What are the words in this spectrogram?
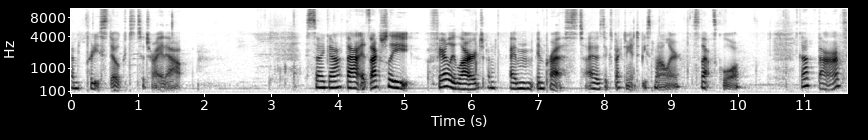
I'm pretty stoked to try it out. So I got that. It's actually fairly large. I'm, I'm impressed. I was expecting it to be smaller, so that's cool. Got that.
